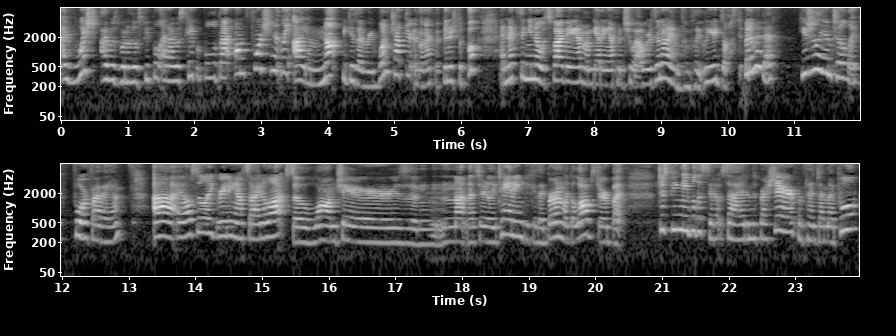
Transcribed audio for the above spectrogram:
I wish I was one of those people and I was capable of that. Unfortunately, I am not because I read one chapter and then I have to finish the book and next thing you know it's 5 a.m. I'm getting up in two hours and I am completely exhausted. But in my bed, usually until like 4 or 5 a.m. Uh, I also like reading outside a lot, so lawn chairs and not necessarily tanning because I burn like a lobster, but just being able to sit outside in the fresh air, from time to time my pool.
